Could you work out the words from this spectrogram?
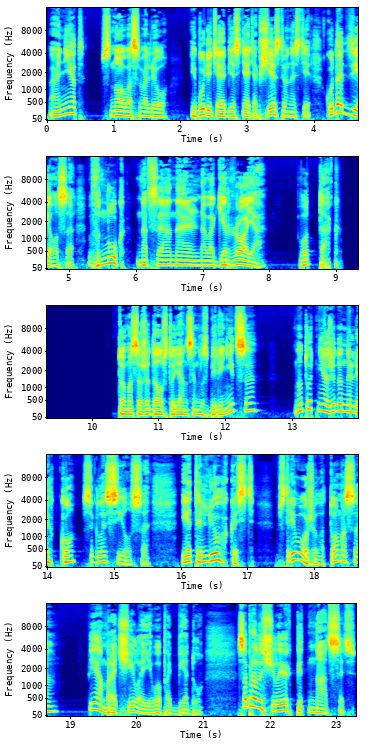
А нет, снова свалю. И будете объяснять общественности, куда делся внук национального героя. Вот так. Томас ожидал, что Янсен взбеленится, но тот неожиданно легко согласился, и эта легкость встревожила Томаса и омрачила его победу. Собралось человек пятнадцать.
